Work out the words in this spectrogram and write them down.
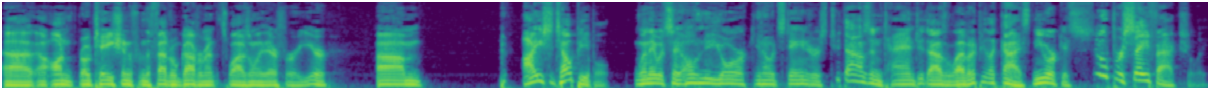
uh, on rotation from the federal government. That's why I was only there for a year. Um, I used to tell people when they would say, Oh, New York, you know, it's dangerous. 2010, 2011. I'd be like, guys, New York is super safe, actually.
